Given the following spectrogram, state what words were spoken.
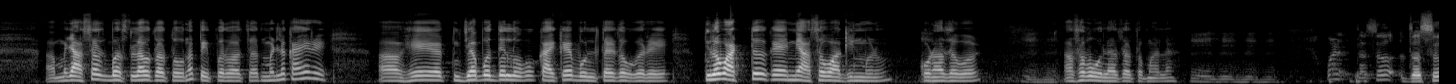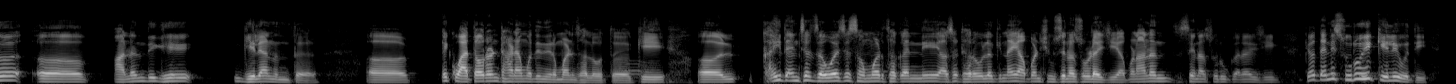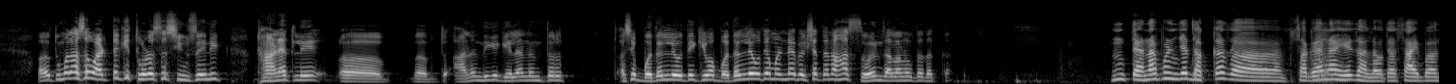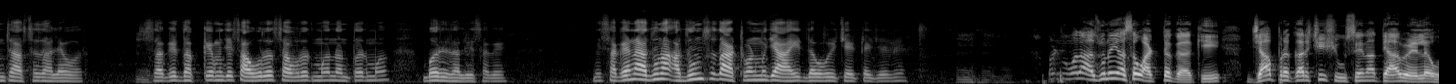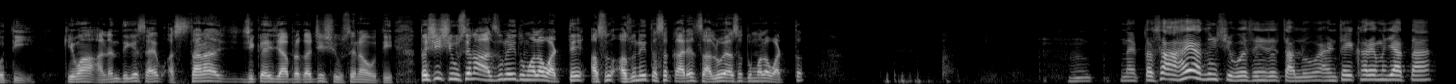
म्हणजे असाच बसला होता तो ना पेपर वाचत. म्हटलं काय रे? हे तुझ्याबद्दल लोक काय काय बोलतायत वगैरे? तुला वाटतं काय मी असं वागीन म्हणून कोणाजवळ? असं बोलायचं होतं मला. पण जसं जसं आनंदी घे गेल्यानंतर एक वातावरण ठाण्यामध्ये निर्माण झालं होतं की काही त्यांच्या जवळच्या समर्थकांनी असं ठरवलं की नाही आपण शिवसेना सोडायची आपण आनंद सेना सुरू करायची. किंवा त्यांनी सुरूही केली होती. तुम्हाला असं वाटतं की थोडंसं शिवसैनिक ठाण्यातले अ, अ, आनंद दिघे गेल्यानंतर असे बदलले होते किंवा बदलले होते म्हणण्यापेक्षा त्यांना हा सहन झाला नव्हता धक्का? त्यांना पण म्हणजे धक्काच अं, सगळ्यांना हे झालं होतं साहेबांचं असं झाल्यावर. सगळे धक्के म्हणजे सावरत सावरत मग नंतर मग बरे झाले सगळे. म्हणजे सगळ्यांना अजून अजून सुद्धा आठवण म्हणजे आहे जवळचे त्याचे. पण तुम्हाला अजूनही असं वाटतं का की ज्या प्रकारची शिवसेना त्यावेळेला होती किंवा आनंद दिघे साहेब असताना जी काही ज्या प्रकारची शिवसेना होती तशी शिवसेना अजूनही तुम्हाला वाटते? असून अजूनही तसं कार्य चालू आहे असं तुम्हाला वाटतं? नाही तसं आहे अजून शिवसेनेचं चालू. आणि ते खरं म्हणजे आता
